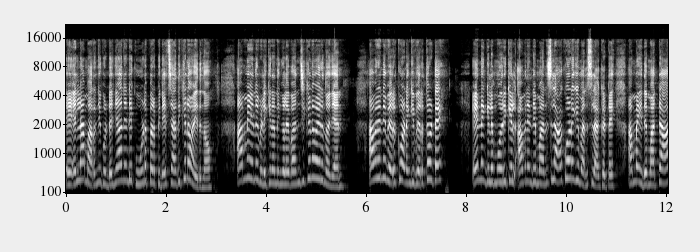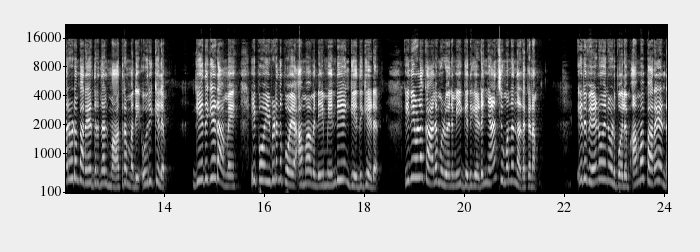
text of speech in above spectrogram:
എല്ലാം അറിഞ്ഞുകൊണ്ട് ഞാൻ എന്റെ കൂടപ്പിറപ്പിനെ ചതിക്കണമായിരുന്നോ? അമ്മയെന്ന് വിളിക്കുന്ന നിങ്ങളെ വഞ്ചിക്കണമായിരുന്നോ ഞാൻ? അവനെന്നെ വെറുക്കുവാണെങ്കിൽ വെറുത്തോട്ടെ? എന്നെങ്കിലും ഒരിക്കൽ അവൻ എന്റെ മനസ്സിലാക്കുവാണെങ്കിൽ മനസ്സിലാക്കട്ടെ. അമ്മ ഇത് മറ്റാരോടും പറയാതിരുന്നാൽ മാത്രം മതി ഒരിക്കലും. ഗതികേട് അമ്മേ. ഇപ്പോൾ ഇവിടുന്ന് പോയ അമ്മാവന്റെയും എന്റെയും ഗതികേട്. ഇനിയുള്ള കാലം മുഴുവനും ഈ ഗതികേട് ഞാൻ ചുമന്ന് നടക്കണം. ഇത് വേണുവിനോട് പോലും അമ്മ പറയണ്ട.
